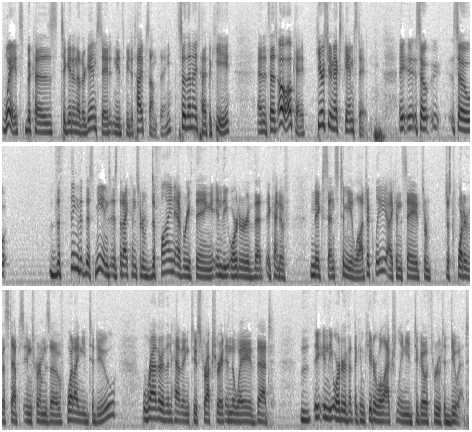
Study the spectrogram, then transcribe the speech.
waits because to get another game state, it needs me to type something. So then I type a key and it says, oh, okay, here's your next game state. So, so the thing that this means is that I can sort of define everything in the order that it kind of makes sense to me logically. I can say sort of just what are the steps in terms of what I need to do, rather than having to structure it in the way that, in the order that the computer will actually need to go through to do it.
